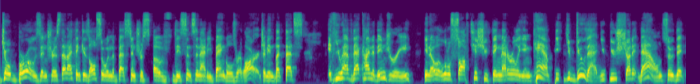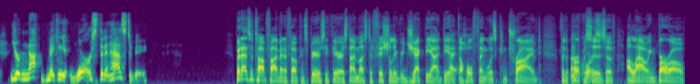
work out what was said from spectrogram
Joe Burrow's interest, that I think is also in the best interest of the Cincinnati Bengals at large. I mean, that that's if you have that kind of injury, you know, a little soft tissue thing that early in camp, you, do that. You you shut it down so that you're not making it worse than it has to be. But as a top five NFL conspiracy theorist, I must officially reject the idea that the whole thing was contrived for the purposes of, of allowing Burrow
